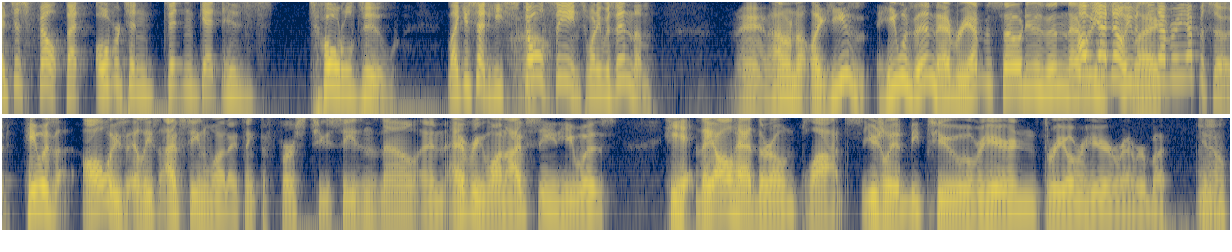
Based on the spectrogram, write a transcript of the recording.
I just felt that Overton didn't get his total due. Like you said, he stole scenes when he was in them. Man, I don't know. Like he's he was in every episode. He was in every. oh yeah, no, he was in every episode. He was always. At least I've seen what I think the first two seasons now, and every one I've seen, he was. He they all had their own plots. Usually it'd be two over here and three over here or whatever. But you Mm-hmm. know,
